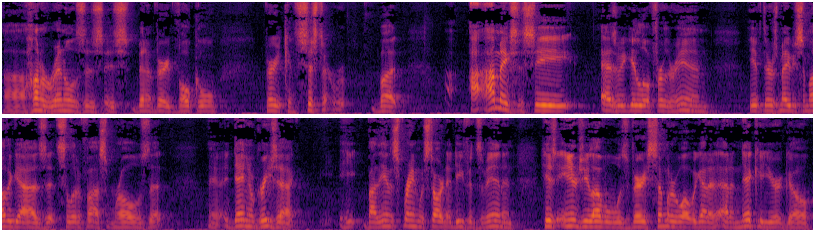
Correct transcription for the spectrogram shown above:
Uh, Hunter Reynolds has, has been a very vocal, very consistent. But I, I'm anxious to see as we get a little further in if there's maybe some other guys that solidify some roles that uh, Daniel Grzesiak, he by the end of spring was starting a defensive end and his energy level was very similar to what we got out of Nick a year ago,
